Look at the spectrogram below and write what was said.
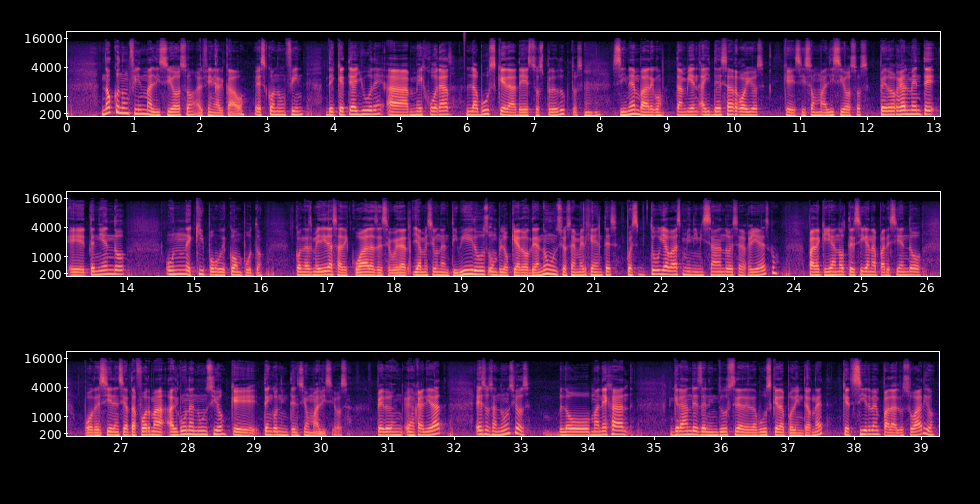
No con un fin malicioso, al fin y al cabo, es con un fin de que te ayude a mejorar la búsqueda de estos productos. Sin embargo, también hay desarrollos que sí son maliciosos, pero realmente eh, teniendo un equipo de cómputo con las medidas adecuadas de seguridad, llámese un antivirus, un bloqueador de anuncios emergentes, pues tú ya vas minimizando ese riesgo para que ya no te sigan apareciendo, o decir en cierta forma, algún anuncio que tenga una intención maliciosa. Pero en, en realidad esos anuncios lo manejan grandes de la industria de la búsqueda por Internet que sirven para el usuario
